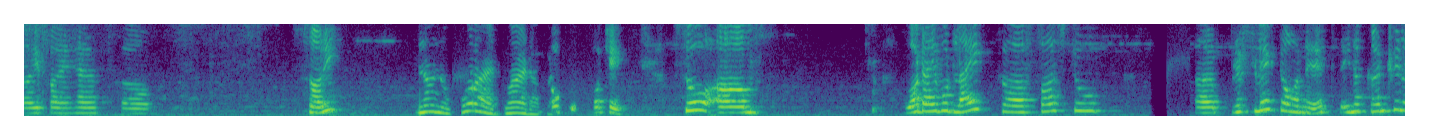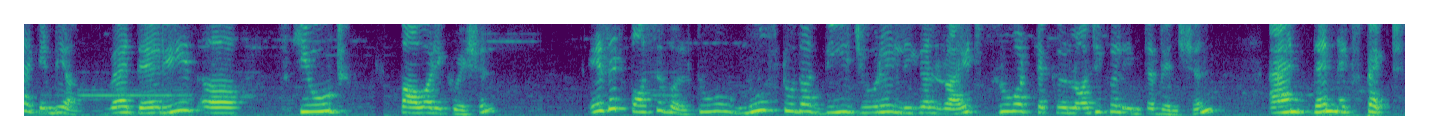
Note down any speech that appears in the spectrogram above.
if I have, uh, sorry? No, no, go ahead, go ahead. Okay, okay. So um, what I would like uh, first to uh, reflect on it in a country like India, where there is a skewed power equation, is it possible to move to the de jure legal rights through a technological intervention and then expect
